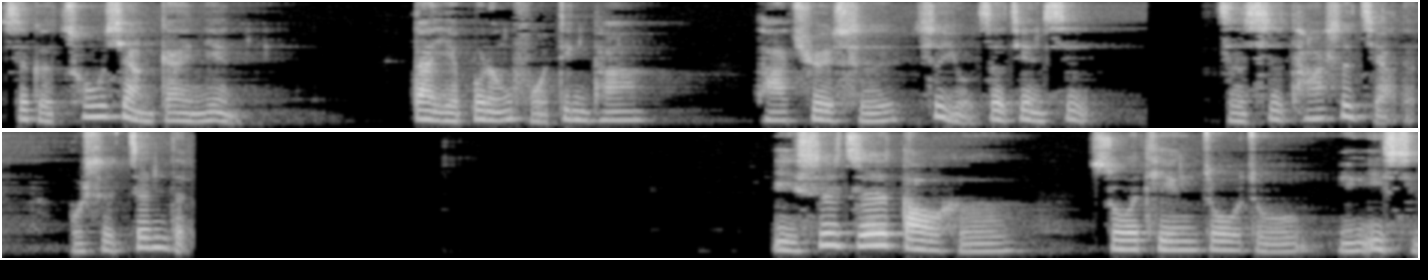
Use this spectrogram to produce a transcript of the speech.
是个抽象概念，但也不能否定它，它确实是有这件事。只是它是假的，不是真的。以师之道合，说听周足，名一时。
